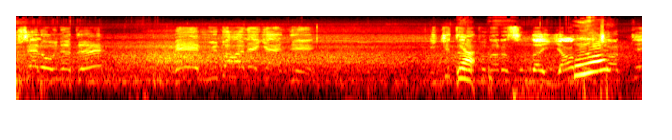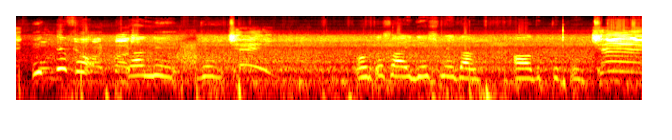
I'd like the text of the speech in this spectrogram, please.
güzel oynadı ve müdahale geldi. İki Ya. tarafın arasında Ya yalnızca tek ilk defa fark var. yani Kane, orta sahayı geçmeden aldık topu. Kane!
